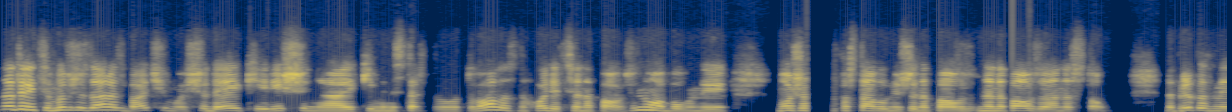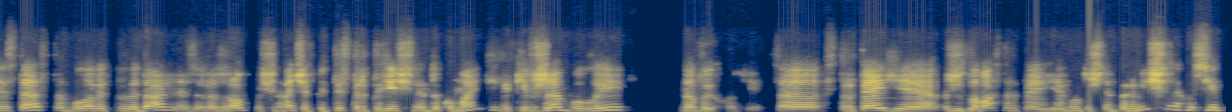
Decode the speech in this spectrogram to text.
Ну, дивіться, ми вже зараз бачимо, що деякі рішення, які міністерство готувало, знаходяться на паузі. Ну або вони може поставлені вже на паузу, не на паузу, а на стоп. Наприклад, міністерство було відповідальне за розробку щонайменше п'яти стратегічних документів, які вже були на виході. Це стратегія, житлова стратегія внутрішньопереміщених осіб,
